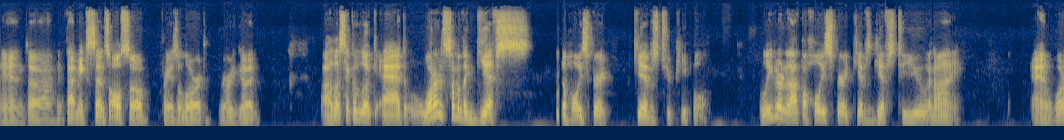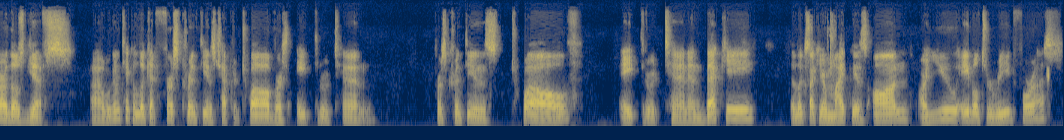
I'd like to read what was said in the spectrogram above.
And uh, if that makes sense, also, praise the Lord. Very good. Uh, let's take a look at what are some of the gifts the Holy Spirit gives to people. Believe it or not, the Holy Spirit gives gifts to you and I. And what are those gifts? Uh, we're going to take a look at 1 Corinthians chapter 12, verse 8 through 10. 1 Corinthians 12, 8 through 10. And Becky, it looks like your mic is on. Are you able to read for us?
